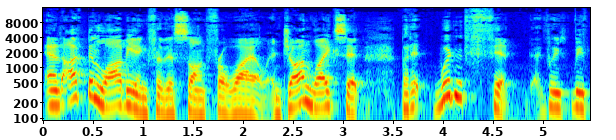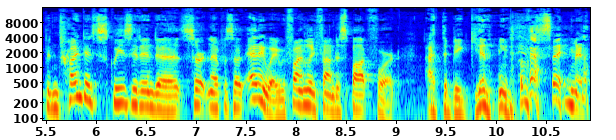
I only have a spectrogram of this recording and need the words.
And I've been lobbying for this song for a while, and John likes it, but it wouldn't fit. We, we've been trying to squeeze it into certain episodes. Anyway, we finally found a spot for it at the beginning of the segment.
